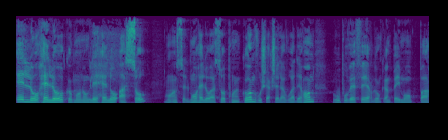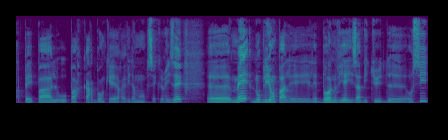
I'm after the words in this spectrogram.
Hello, hello, comme en anglais, hello asso, en un seul mot, helloasso.com. Vous cherchez la voix des Roms. Vous pouvez faire donc un paiement par PayPal ou par carte bancaire, évidemment sécurisée. Euh, mais n'oublions pas les, bonnes vieilles habitudes euh, aussi.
